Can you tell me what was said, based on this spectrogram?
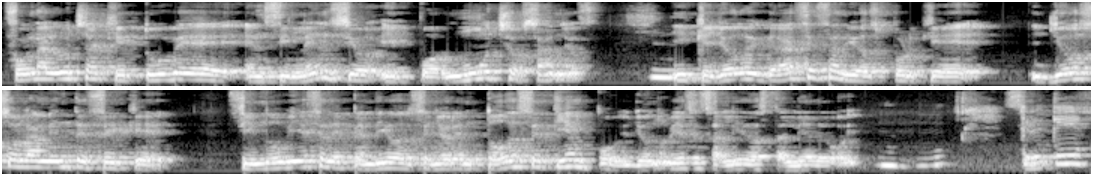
Fue una lucha que tuve en silencio y por muchos años. Y que yo doy gracias a Dios porque yo solamente sé que si no hubiese dependido del Señor en todo ese tiempo, yo no hubiese salido hasta el día de hoy. Creo que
